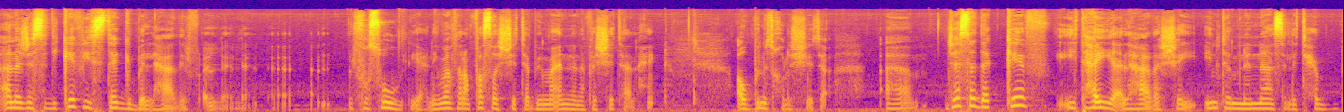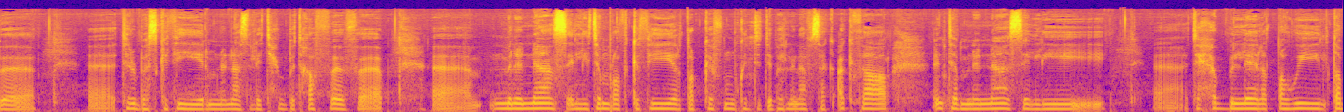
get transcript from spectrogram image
أنا جسدي كيف يستقبل هذه الفصول يعني مثلا فصل الشتاء بما أننا في الشتاء الحين أو بندخل الشتاء. جسدك كيف يتهيأ لهذا الشيء؟ أنت من الناس اللي تحب آه، تلبس كثير من الناس اللي تحب تخفف آه، من الناس اللي تمرض كثير طب كيف ممكن تنتبه لنفسك أكثر؟ أنت من الناس اللي آه، تحب الليل الطويل طب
